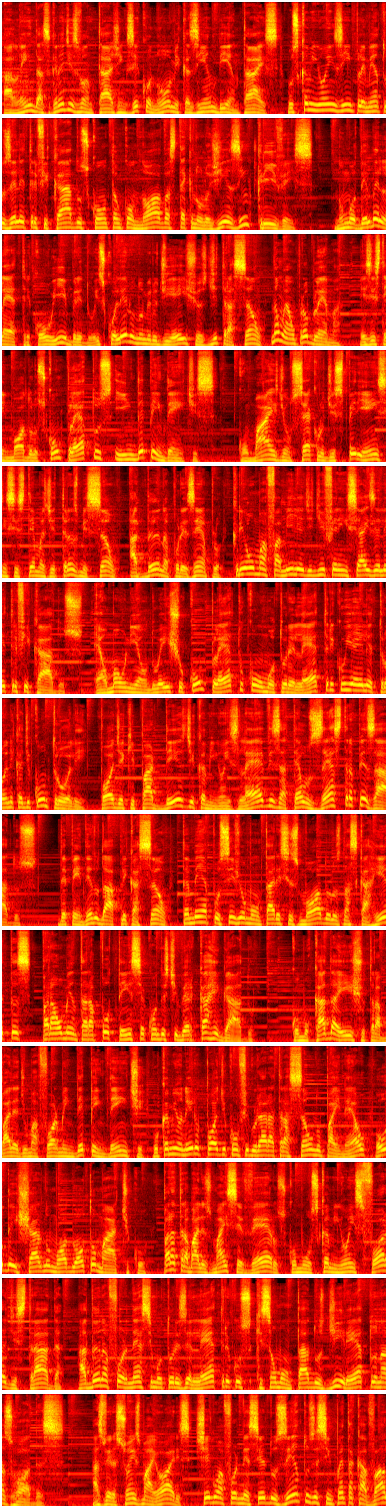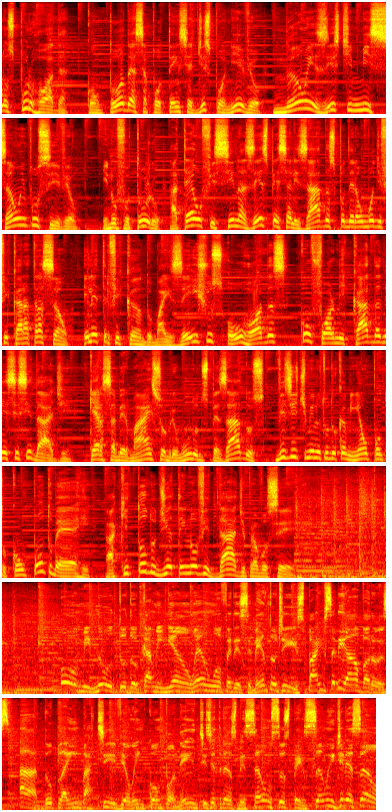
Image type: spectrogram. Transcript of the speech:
Além das grandes vantagens econômicas e ambientais, os caminhões e implementos eletrificados contam com novas tecnologias incríveis. No modelo elétrico ou híbrido, escolher o número de eixos de tração não é um problema. Existem módulos completos e independentes. Com mais de um século de experiência em sistemas de transmissão, a Dana, por exemplo, criou uma família de diferenciais eletrificados. É uma união do eixo completo com o motor elétrico e a eletrônica de controle. Pode equipar desde caminhões leves até os extra pesados. Dependendo da aplicação, também é possível montar esses módulos nas carretas para aumentar a potência quando estiver carregado. Como cada eixo trabalha de uma forma independente, o caminhoneiro pode configurar a tração no painel ou deixar no modo automático. Para trabalhos mais severos, como os caminhões fora de estrada, a Dana fornece motores elétricos que são montados direto nas rodas. As versões maiores chegam a fornecer 250 cavalos por roda. Com toda essa potência disponível, não existe missão impossível. E no futuro, até oficinas especializadas poderão modificar a tração, eletrificando mais eixos ou rodas conforme cada necessidade. Quer saber mais sobre o mundo dos pesados? Visite minutodocaminhão.com.br. Aqui todo dia tem novidade para você. O Minuto do Caminhão é um oferecimento de Spicer e Álvaros, a dupla imbatível em componentes de transmissão, suspensão e direção.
